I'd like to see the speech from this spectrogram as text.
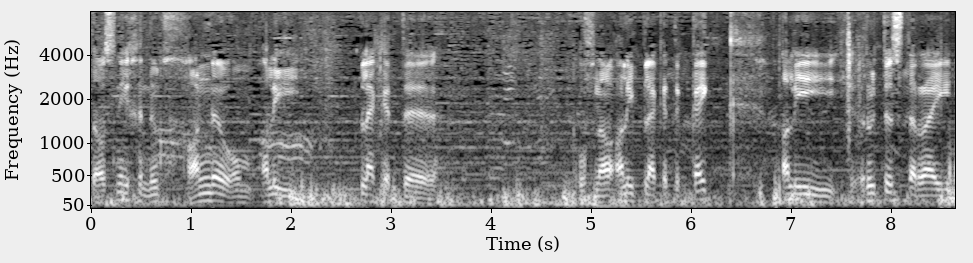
Daar's nie genoeg hande om al die plekke te of na al die plekke te kyk, al die roetes te ry.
